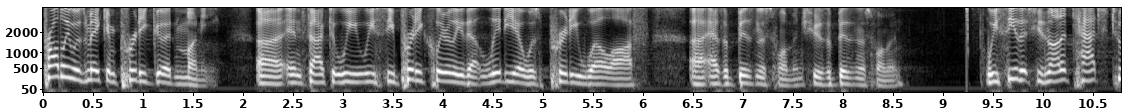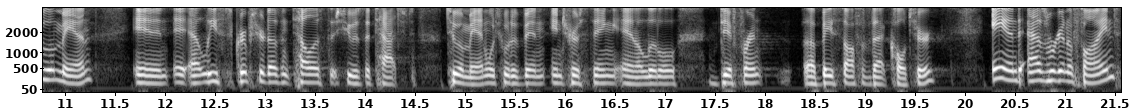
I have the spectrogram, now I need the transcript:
probably was making pretty good money. Uh, in fact, we, we see pretty clearly that Lydia was pretty well off uh, as a businesswoman. She was a businesswoman. We see that she's not attached to a man. And at least scripture doesn't tell us that she was attached to a man, which would have been interesting and a little different uh, based off of that culture. And as we're going to find,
